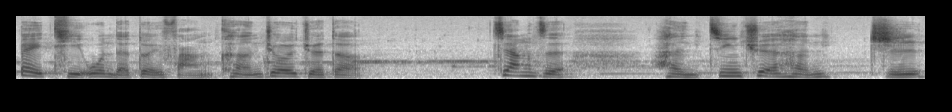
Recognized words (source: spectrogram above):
被提问的对方可能就会觉得这样子很精确、很直、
